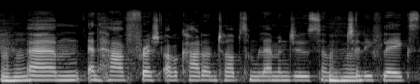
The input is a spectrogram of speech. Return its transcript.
Mm-hmm. um, and have fresh avocado on top, some lemon juice, some Mm-hmm. chili flakes,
